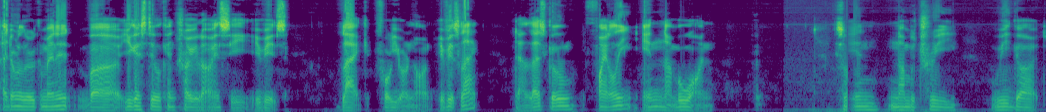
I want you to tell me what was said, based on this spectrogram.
I don't really recommend it but you guys still can try it out and see if it's lag for you or not. If it's lag, then let's go finally in number one. So in number three, we got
